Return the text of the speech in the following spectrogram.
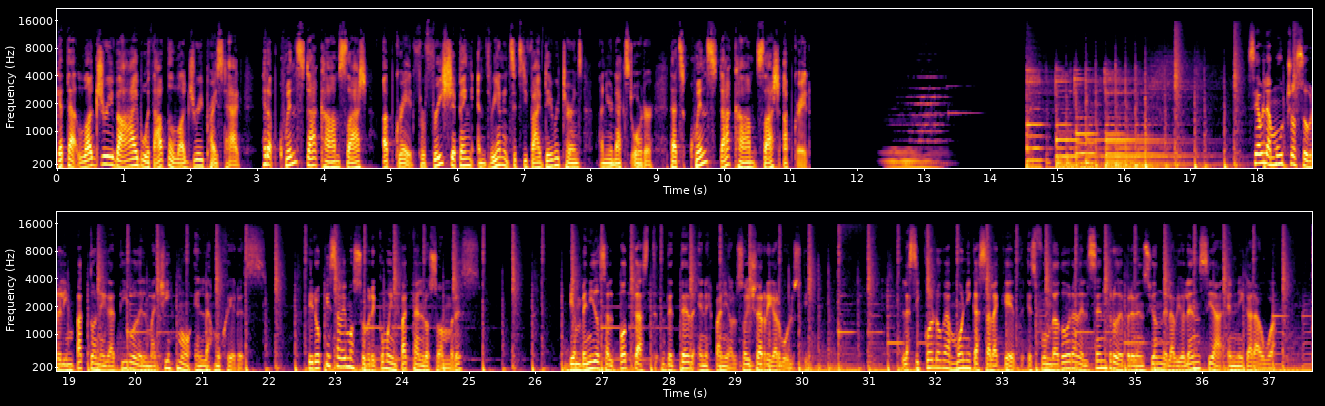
Get that luxury vibe without the luxury price tag. Hit up quince.com slash upgrade for free shipping and 365 day returns on your next order. That's quince.com slash upgrade. Se habla mucho sobre el impacto negativo del machismo en las mujeres. Pero ¿qué sabemos sobre cómo impacta en los hombres? Bienvenidos al podcast de TED en español. Soy Jerry Garbulski. La psicóloga Mónica Salaquet es fundadora del Centro de Prevención de la Violencia en Nicaragua,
